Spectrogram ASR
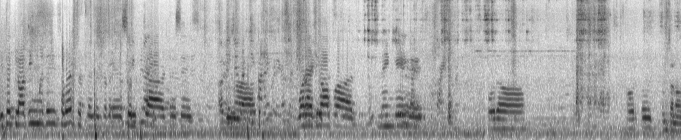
इथे क्लॉथिंगमध्ये सगळंच भेटतं त्यांच्याकडे. सिल्कच्या ड्रेसेस अजून व्हरायटी ऑफ लेहंगे और और तो तुमचं नाव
